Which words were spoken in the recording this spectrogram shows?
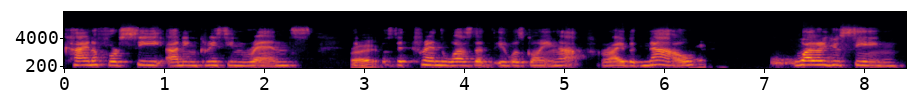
kind of foresee an increase in rents right. because the trend was that it was going up, right? But now, right. what are you seeing?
